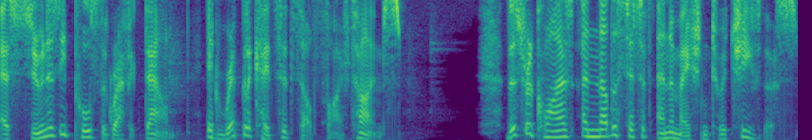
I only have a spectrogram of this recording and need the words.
as soon as he pulls the graphic down, it replicates itself five times. This requires another set of animation to achieve this.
